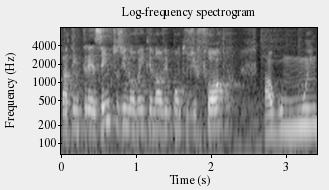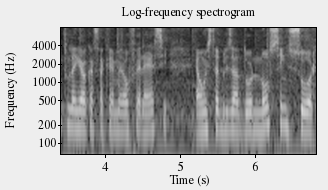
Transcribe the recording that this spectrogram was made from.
ela tem 399 pontos de foco. Algo muito legal que essa câmera oferece é um estabilizador no sensor.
